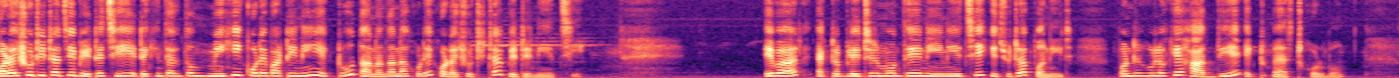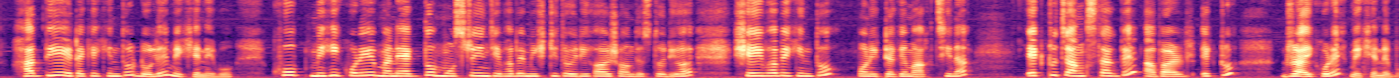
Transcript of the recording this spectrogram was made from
কড়াইশুঁটিটা যে বেটেছি, এটা কিন্তু একদম মিহি করে বাটিনি একটু দানা দানা করে কড়াইশুঁটিটা বেটে নিয়েছি। এবার একটা প্লেটের মধ্যে নিয়ে নিয়েছি কিছুটা পনির। পনিরগুলোকে হাত দিয়ে একটু ম্যাস্ট করব। হাত দিয়ে এটাকে কিন্তু ডোলে মেখে নেব। খুব মিহি করে মানে একদম মসৃণ যেভাবে মিষ্টি তৈরি হয়, সন্দেশ তৈরি হয়, সেইভাবে কিন্তু পনিরটাকে মাখছি না। একটু চাংস থাকবে, আবার একটু ড্রাই করে মেখে নেব।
